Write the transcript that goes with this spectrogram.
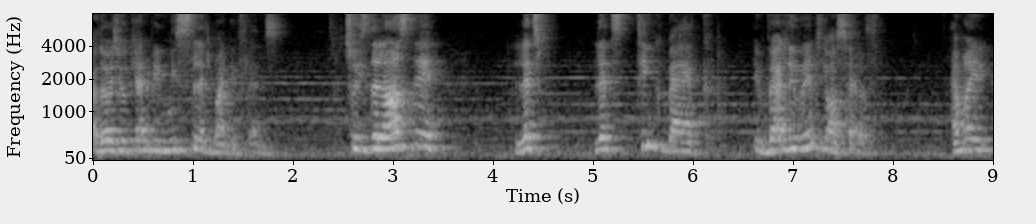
Otherwise you can be misled by the friends. So it's the last day. Let's let's think back, evaluate yourself. Am I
